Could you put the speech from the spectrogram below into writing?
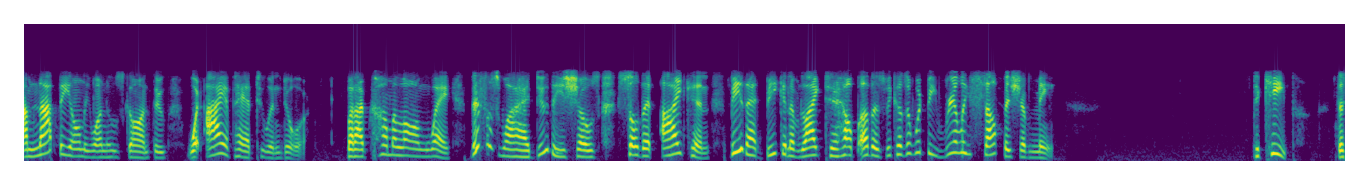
I'm not the only one who's gone through what I have had to endure, but I've come a long way. This is why I do these shows so that I can be that beacon of light to help others because it would be really selfish of me to keep the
